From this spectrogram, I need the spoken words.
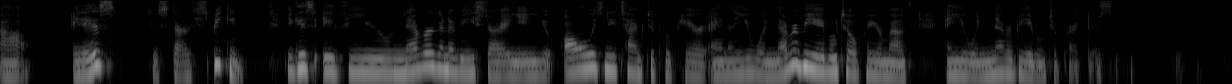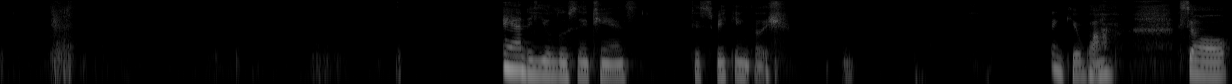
Uh, it is to start speaking. Because if you never gonna be starting you always need time to prepare and then you will never be able to open your mouth and you will never be able to practice. And you lose a chance to speak English. Thank you, Bob. So,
